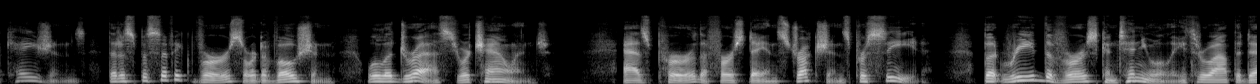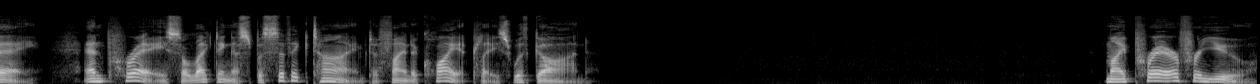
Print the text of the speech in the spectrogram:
occasions that a specific verse or devotion will address your challenge. As per the first day instructions, proceed, but read the verse continually throughout the day and pray selecting a specific time to find a quiet place with God. My prayer for you.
